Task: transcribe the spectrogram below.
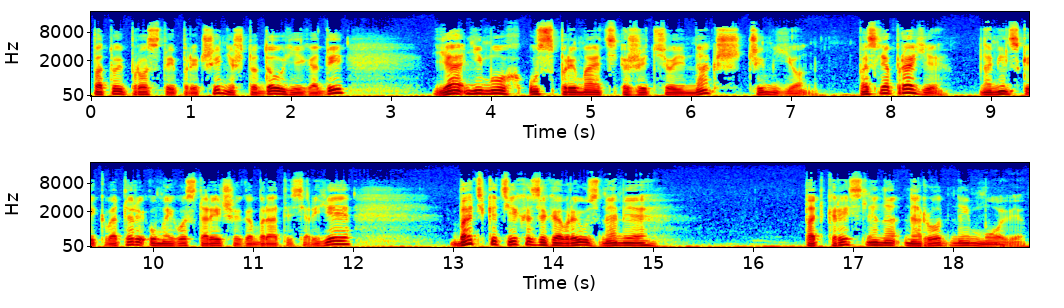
по той простай прычыне што доўгія гады я не мог успрымаць жыццё інакш чым ён. Пасля прагі на мінскай кватэры у майго старэйшага брата сергея бацька ціха загаврыў з намі падкрэслена народнай мове.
